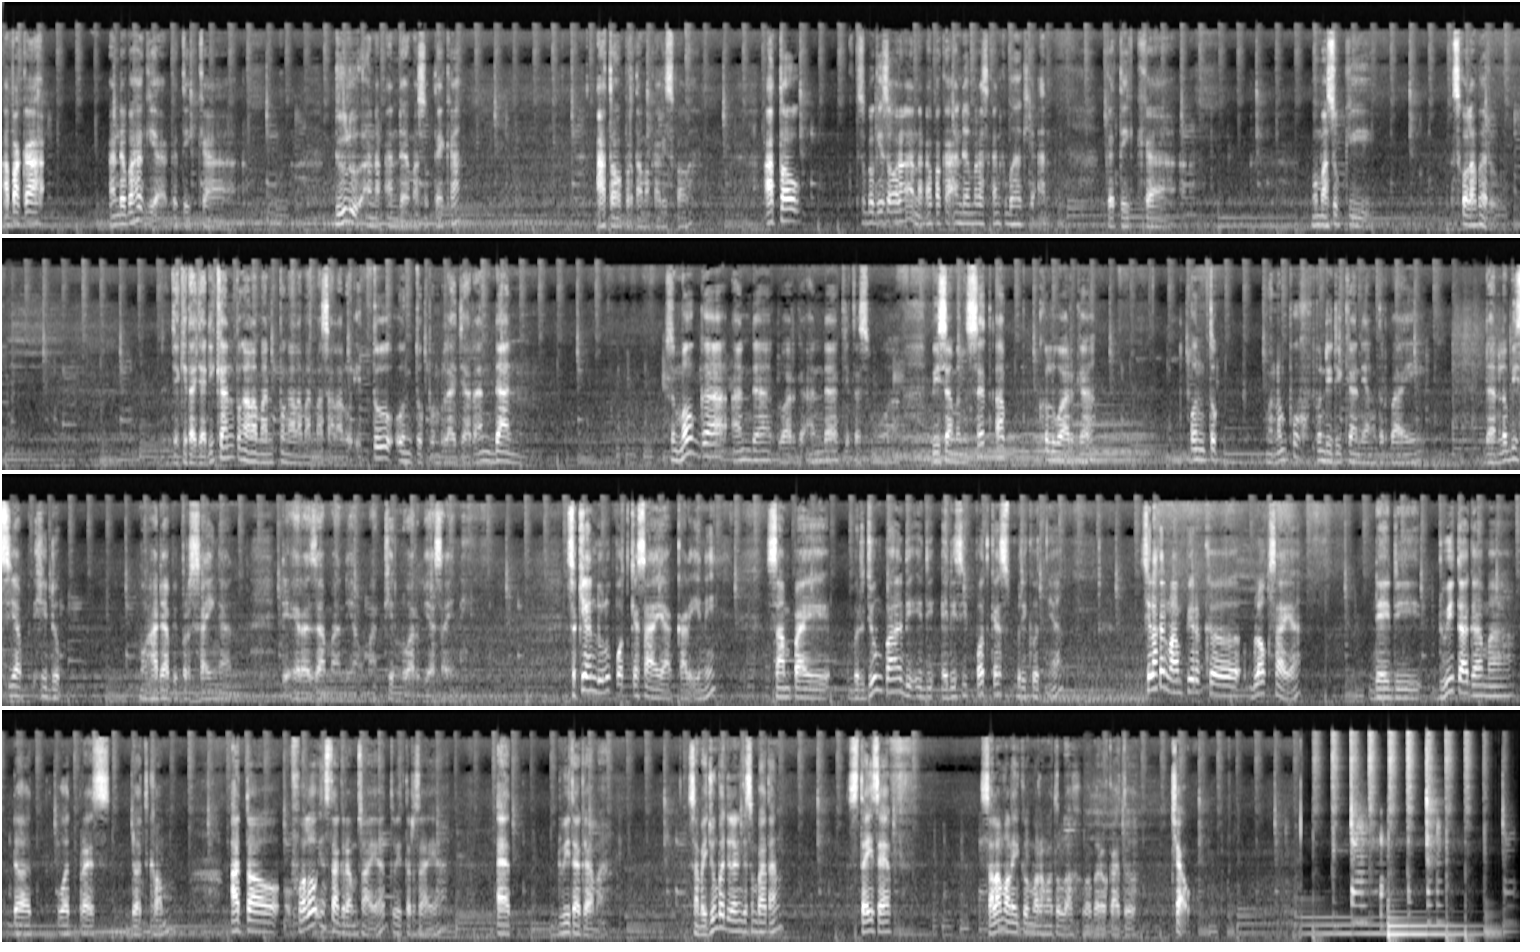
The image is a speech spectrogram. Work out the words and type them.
Apakah Anda bahagia ketika dulu anak Anda masuk TK? Atau pertama kali sekolah? Atau sebagai seorang anak, apakah Anda merasakan kebahagiaan ketika memasuki sekolah baru? Jadi kita jadikan pengalaman-pengalaman masa lalu itu untuk pembelajaran dan semoga Anda, keluarga Anda, kita semua bisa men-set up keluarga untuk menempuh pendidikan yang terbaik dan lebih siap hidup menghadapi persaingan di era zaman yang makin luar biasa ini. Sekian dulu podcast saya kali ini. Sampai berjumpa di edisi podcast berikutnya. silahkan mampir ke blog saya dedidwitagama.wordpress.com atau follow Instagram saya, Twitter saya at Dwitagama. Sampai jumpa di lain kesempatan. Stay safe. Assalamualaikum warahmatullahi wabarakatuh. Ciao.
